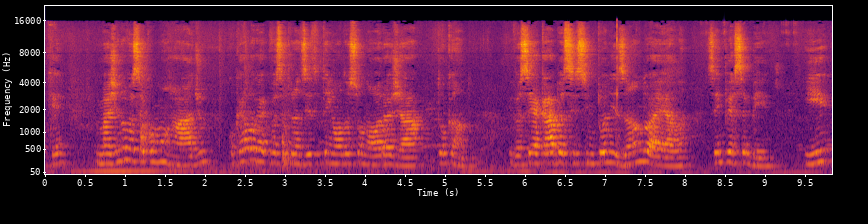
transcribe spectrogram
Ok? Imagina você como um rádio, qualquer lugar que você transita tem onda sonora já tocando. E você acaba se sintonizando a ela sem perceber. E,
